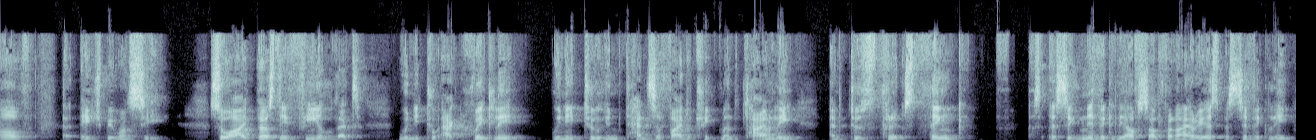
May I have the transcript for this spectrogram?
of HbA1c. Uh, so I personally feel that we need to act quickly. We need to intensify the treatment timely and to think significantly of sulfonylurea, specifically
